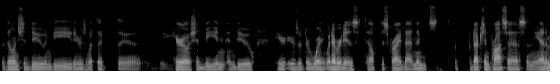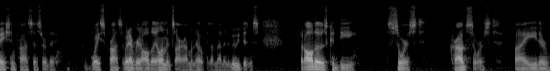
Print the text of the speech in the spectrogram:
the villain should do, and be. there's what the the the hero should be and, and do. Here, here's what they're whatever it is to help describe that, and then the production process and the animation process or the, the voice process, whatever all the elements are. I don't know because I'm not in the movie business, but all those could be sourced, crowdsourced by either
